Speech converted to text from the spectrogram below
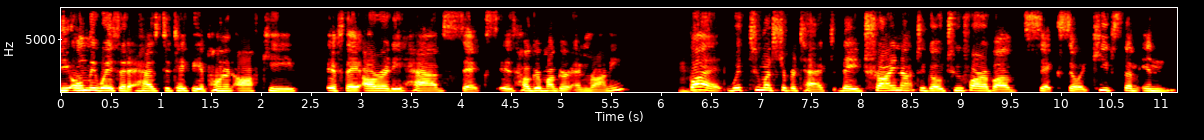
the only ways that it has to take the opponent off key if they already have six is Hugger Mugger and Ronnie. Mm-hmm. But with too much to protect, they try not to go too far above six, so it keeps them in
